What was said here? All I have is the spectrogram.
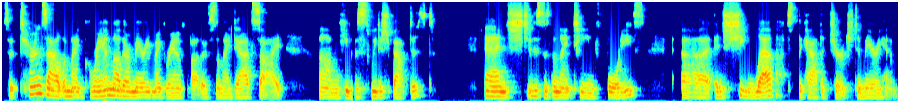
So it turns out when my grandmother married my grandfather, so my dad's side, um, he was Swedish Baptist. And she, this is the 1940s. Uh, and she left the Catholic Church to marry him,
